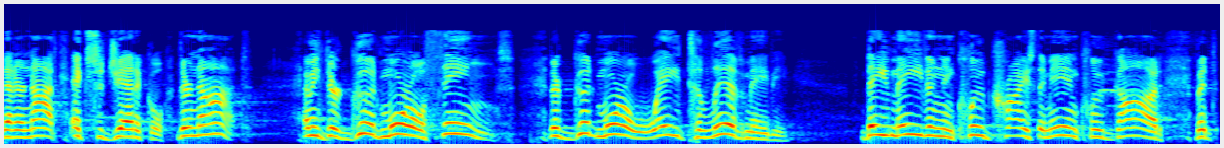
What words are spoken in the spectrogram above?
that are not exegetical. They're not. I mean, they're good moral things. They're good moral way to live, maybe. They may even include Christ. They may include God, but,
